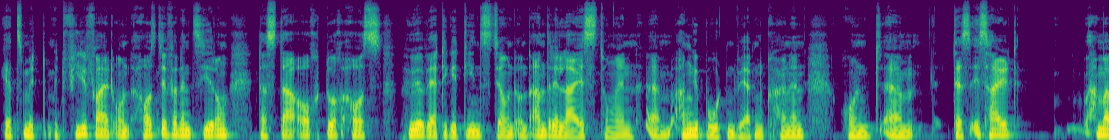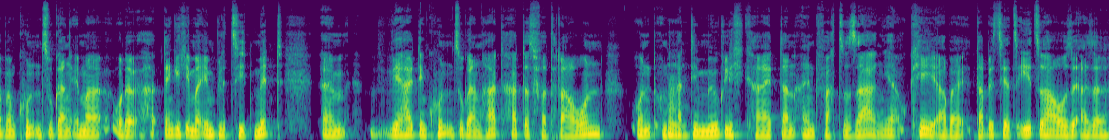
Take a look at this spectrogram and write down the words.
jetzt mit, mit Vielfalt und Ausdifferenzierung, dass da auch durchaus höherwertige Dienste und, und andere Leistungen ähm, angeboten werden können. Und ähm, das ist halt haben wir beim Kundenzugang immer oder denke ich immer implizit mit. Ähm, wer halt den Kundenzugang hat, hat das Vertrauen und, und mhm. hat die Möglichkeit dann einfach zu sagen, ja, okay, aber da bist du jetzt eh zu Hause, also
